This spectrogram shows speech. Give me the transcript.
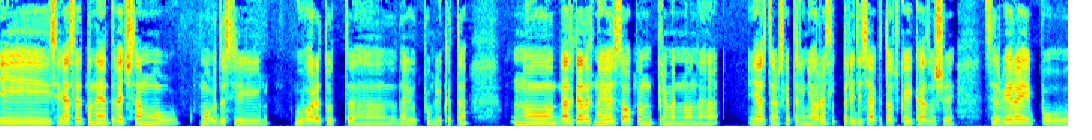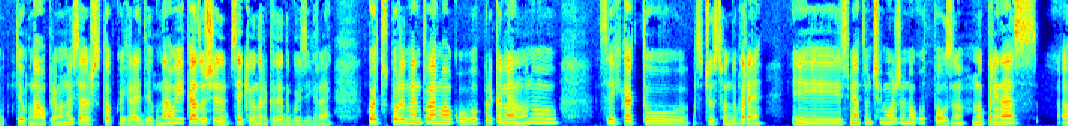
И сега след пандемията вече само могат да си говорят от, а, нали, от публиката. Но аз гледах на US Open, примерно на ястрemска треньора, преди всяка точка и казваше сервирай по диагонала, примерно, и следващата топка играе диагонал и казваше всеки удар къде да го изиграе. Което според мен това е малко прекалено, но всеки както се чувства добре. И смятам, че може много от полза. Но при нас а,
